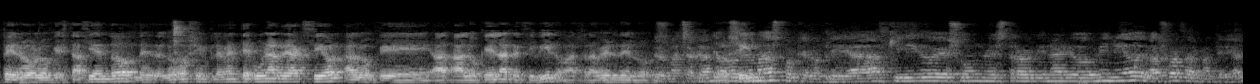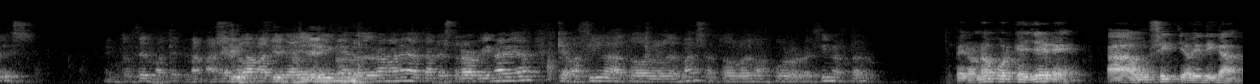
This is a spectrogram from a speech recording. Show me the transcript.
pero lo que está haciendo, desde luego, simplemente una reacción a lo que a, a lo que él ha recibido a través de los, Pero de machacando a los los siglos. demás porque lo que ha adquirido es un extraordinario dominio de las fuerzas materiales. Entonces maneja Sí, la sí, materia y el dinero de una manera tan extraordinaria que vacila a todos los demás, a todos los demás pueblos vecinos, claro. pero no porque llegue a un sitio y diga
